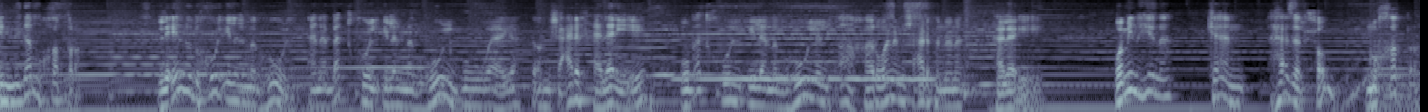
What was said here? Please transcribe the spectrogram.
إن ده مخاطرة. لأنه دخول إلى المجهول أنا بدخل إلى المجهول جوايا فمش عارف هلاقي إيه؟ وبدخل إلى مجهول الآخر وأنا مش عارف إن أنا هلاقي إيه. ومن هنا كان هذا الحب مخاطرة.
